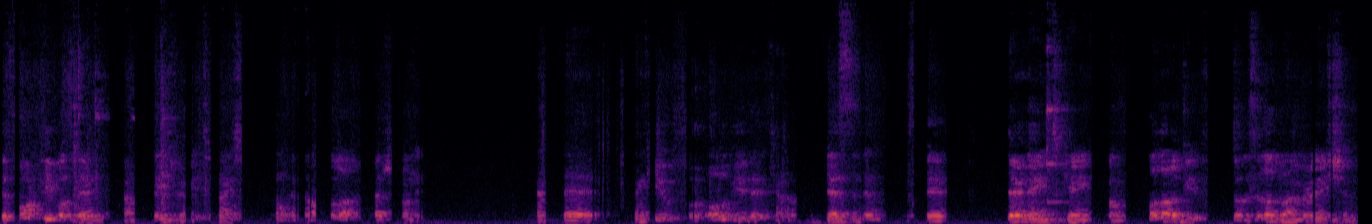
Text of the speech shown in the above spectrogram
the four people there on stage with me tonight know an awful lot about running. And uh, thank you for all of you that kind of suggested them. Their, their names came from a lot of you. So there's a lot of admiration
